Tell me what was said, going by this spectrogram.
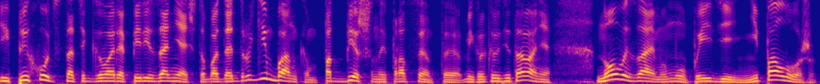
и приходит, кстати говоря, перезанять, чтобы отдать другим банкам под бешеные проценты микрокредитования, новый займ ему, по идее, не положен.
